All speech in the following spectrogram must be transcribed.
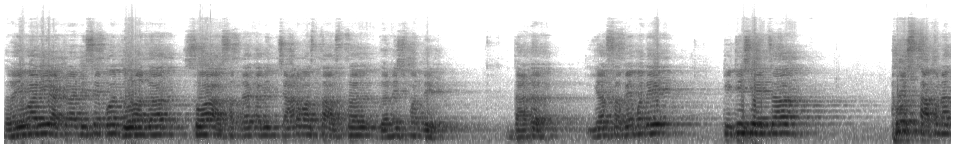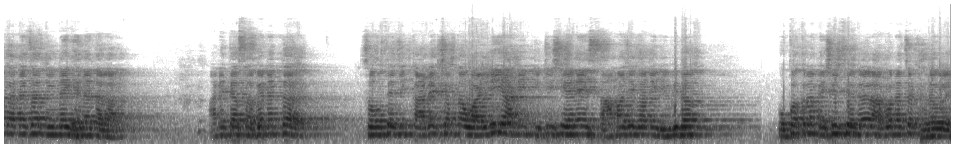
रविवारी अठरा डिसेंबर दोन हजार सोळा संध्याकाळी चार वाजता स्थळ गणेश मंदिर दादर. या सभेमध्ये टीटीसीचा ठोस स्थापना करण्याचा निर्णय घेण्यात आला. आणि त्या सभेनंतर संस्थेची कार्यक्षमता वाढली आणि टीटीसीने सामाजिक आणि विविध उपक्रम यशस्वीरित्या राबवण्याचे ठरवले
